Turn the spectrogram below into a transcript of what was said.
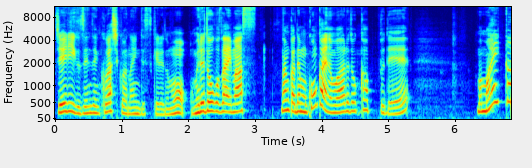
J リーグ全然詳しくはないんですけれどもおめでとうございます。なんかでも今回のワールドカップでまあ、毎回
